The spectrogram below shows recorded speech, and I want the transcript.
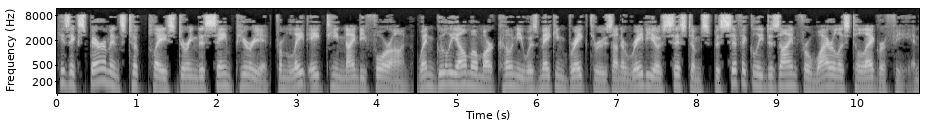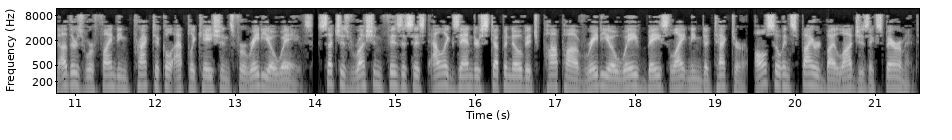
His experiments took place during this same period from late 1894 on when Guglielmo Marconi was making breakthroughs on a radio system specifically designed for wireless telegraphy and others were finding practical applications for radio waves, such as Russian physicist Alexander Stepanovich Popov radio wave base lightning detector, also inspired by Lodge's experiment.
